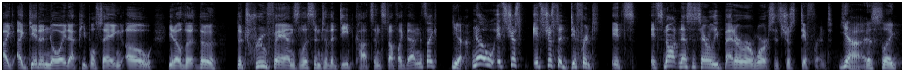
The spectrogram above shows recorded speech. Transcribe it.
I, I get annoyed at people saying, oh, you know, the the the true fans listen to the deep cuts and stuff like that. And it's like, Yeah. no, it's just it's just a different it's it's not necessarily better or worse. It's just different. Yeah, it's like,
